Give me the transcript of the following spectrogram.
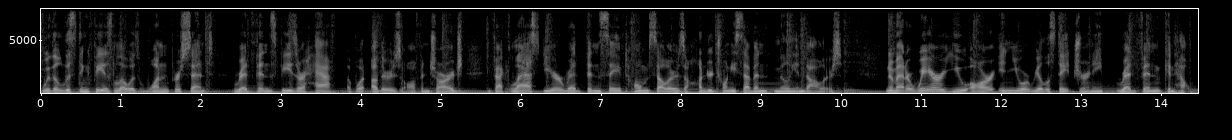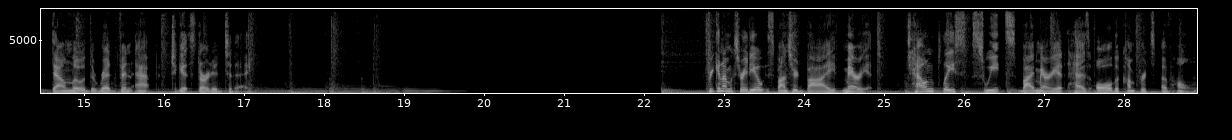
With a listing fee as low as 1%, Redfin's fees are half of what others often charge. In fact, last year, Redfin saved home sellers $127 million. No matter where you are in your real estate journey, Redfin can help. Download the Redfin app to get started today. Freakonomics Radio is sponsored by Marriott. TownePlace Suites by Marriott has all the comforts of home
